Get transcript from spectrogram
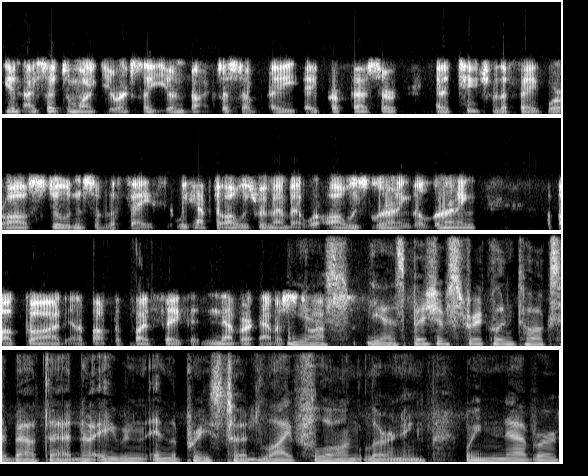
you, I said to Mike, you're actually, you're not just a, a, a professor and a teacher of the faith. We're all students of the faith. We have to always remember that we're always learning. The learning about God and about the faith that never ever stops. Yes, yes. Bishop Strickland talks about that. Even in the priesthood, lifelong learning. We never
